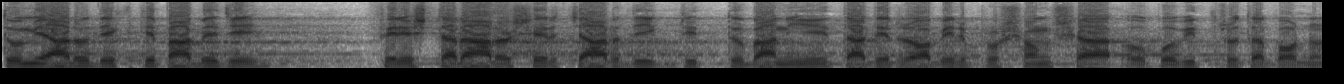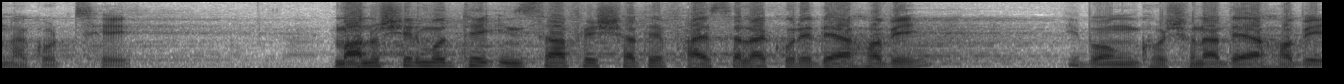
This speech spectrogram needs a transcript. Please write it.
তুমি আরও দেখতে পাবে যে ফেরেশতারা আরসের চারদিক বৃত্ত বানিয়ে তাদের রবের প্রশংসা ও পবিত্রতা বর্ণনা করছে। মানুষের মধ্যে ইনসাফের সাথে ফায়সালা করে দেয়া হবে এবং ঘোষণা দেয়া হবে,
